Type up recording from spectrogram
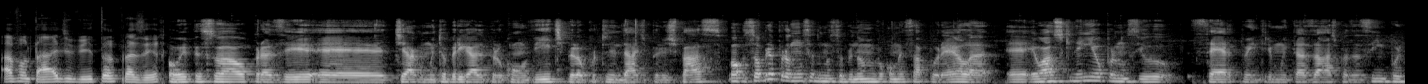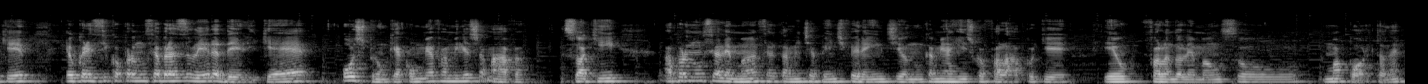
à vontade, Vitor, prazer. Oi, pessoal, prazer. É... Tiago, muito obrigado pelo convite, pela oportunidade, pelo espaço. Bom, sobre a pronúncia do meu sobrenome, vou começar por ela. É, eu acho que nem eu pronuncio certo, entre muitas aspas, assim, porque eu cresci com a pronúncia brasileira dele, que é Osprung, que é como minha família chamava. Só que a pronúncia alemã certamente é bem diferente, eu nunca me arrisco a falar porque eu, falando alemão, sou uma porta, né?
